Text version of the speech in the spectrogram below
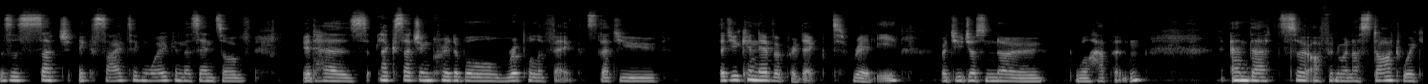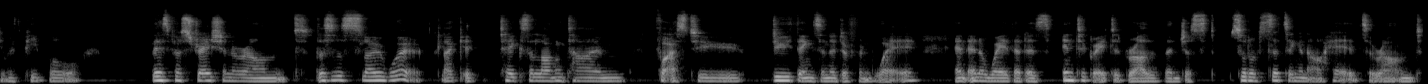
this is such exciting work in the sense of it has like such incredible ripple effects that you that you can never predict really, but you just know will happen. And that so often when I start working with people, there's frustration around this is slow work. Like it takes a long time for us to do things in a different way and in a way that is integrated rather than just sort of sitting in our heads around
